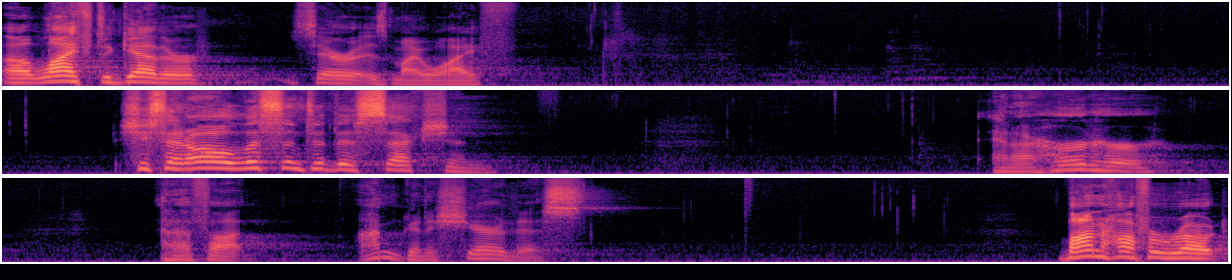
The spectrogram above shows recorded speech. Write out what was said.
uh, Life Together. Sarah is my wife. She said, Oh, listen to this section. And I heard her, and I thought, I'm going to share this. Bonhoeffer wrote,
